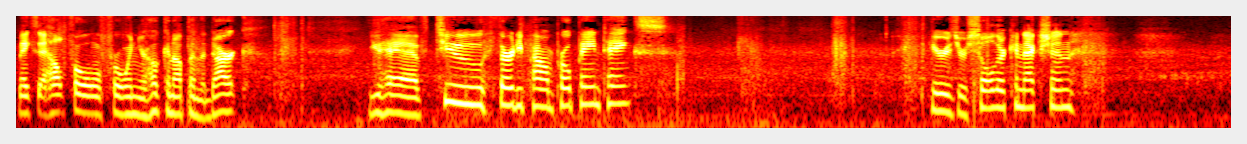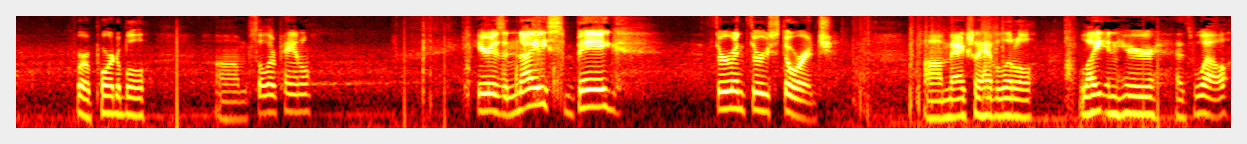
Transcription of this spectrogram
Makes it helpful for when you're hooking up in the dark. You have two 30 pound propane tanks. Here's your solar connection for a portable um, solar panel. Here is a nice big through and through storage. Um, they actually have a little light in here as well.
